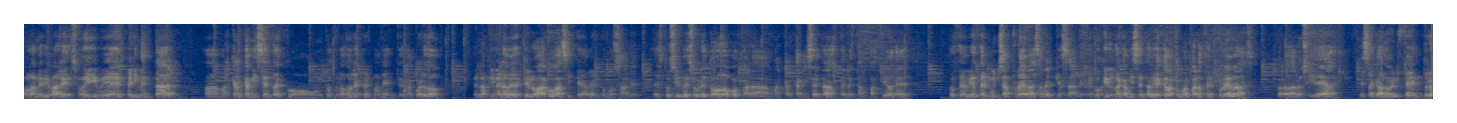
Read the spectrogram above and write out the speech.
Hola medievales, hoy voy a experimentar a marcar camisetas con rotuladores permanentes, ¿de acuerdo? Es la primera vez que lo hago, así que a ver cómo sale. Esto sirve sobre todo pues, para marcar camisetas, hacer estampaciones, entonces voy a hacer muchas pruebas a ver qué sale. He cogido una camiseta vieja como es para hacer pruebas, para daros ideas. He sacado el centro,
